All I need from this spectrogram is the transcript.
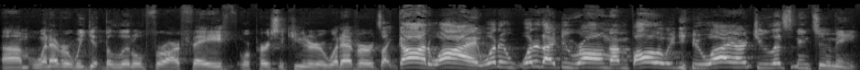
um, whenever we get belittled for our faith or persecuted or whatever, it's like, God, why? What did, what did I do wrong? I'm following you. Why aren't you listening to me?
